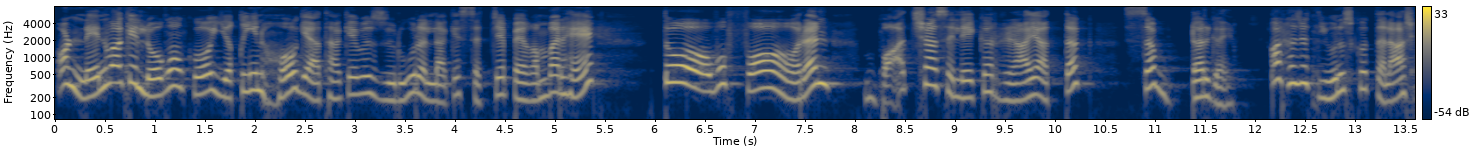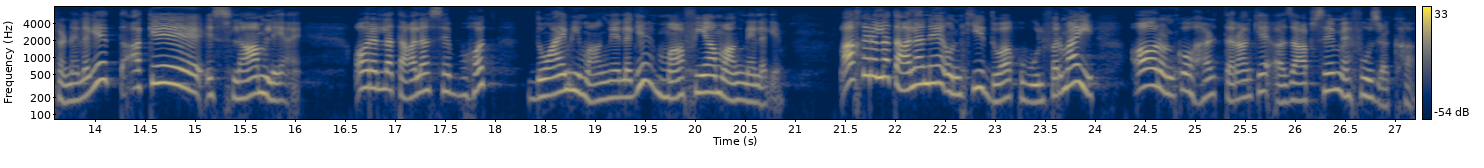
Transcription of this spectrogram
اور نینوا کے لوگوں کو یقین ہو گیا تھا کہ وہ ضرور اللہ کے سچے پیغمبر ہیں، تو وہ فوراً بادشاہ سے لے کر رعایا تک سب ڈر گئے اور حضرت یونس کو تلاش کرنے لگے تاکہ اسلام لے آئیں۔ اور اللہ تعالیٰ سے بہت دعائیں بھی مانگنے لگے، معافیاں مانگنے لگے۔ آخر اللہ تعالیٰ نے ان کی دعا قبول فرمائی اور ان کو ہر طرح کے عذاب سے محفوظ رکھا۔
